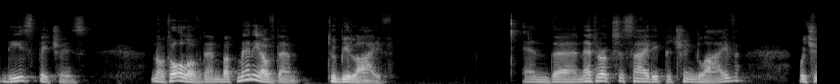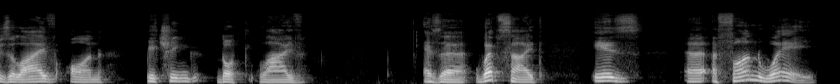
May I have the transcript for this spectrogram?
these pitches, not all of them, but many of them, to be live. And uh, Network Society Pitching Live, which is alive on pitching.live as a website, is uh, a fun way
